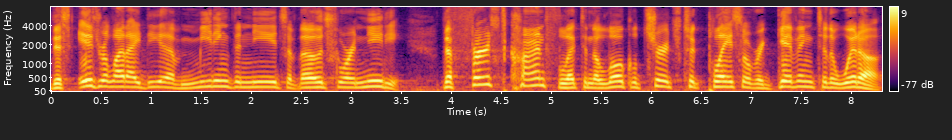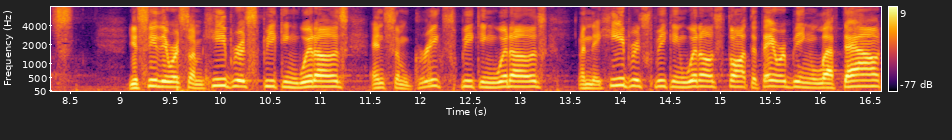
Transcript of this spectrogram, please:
this Israelite idea of meeting the needs of those who are needy. The first conflict in the local church took place over giving to the widows. You see, there were some Hebrew speaking widows and some Greek speaking widows, and the Hebrew speaking widows thought that they were being left out,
